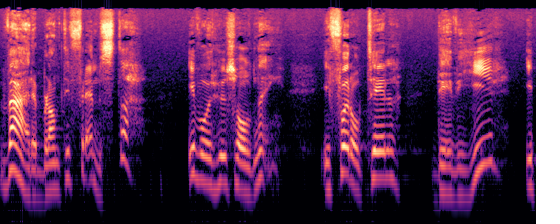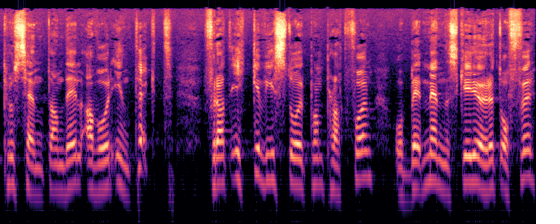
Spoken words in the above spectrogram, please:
være blant de fremste i vår husholdning i forhold til det vi gir i prosentandel av vår inntekt. For at ikke vi står på en plattform og ber mennesker gjøre et offer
